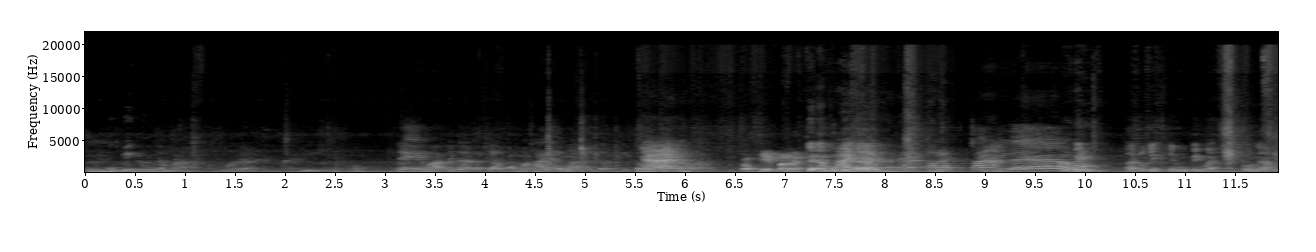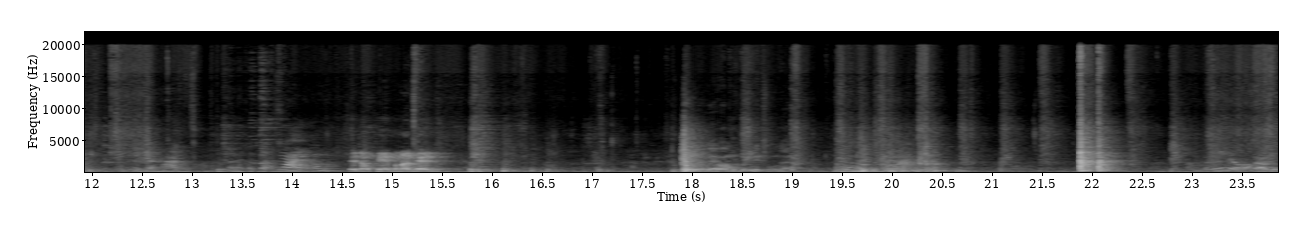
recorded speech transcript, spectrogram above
อืมหมูปิ้งลูกจะมาๆนี่ว่าไปเจอกับเจ้าของมาขายเลยว่าเจ้ามีตัว งั้น ก็ เค้กมันไหมเต้นเอาหมูใช่ปิ้งให้แต่หน่อยนะเอาเลยขายกินแล้วหมูปิ้งอะดูดิเห็นหมูปิ้งไหมตรงน้ำจะห่านอะไรก็จะได้เอาเทนเอาเค้กมาหน่อยเทนแปลว่าหมูปิ้งในถุงไหนนี่มันข้างหลังนี่เอาแบบนี้เหรอตามที่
